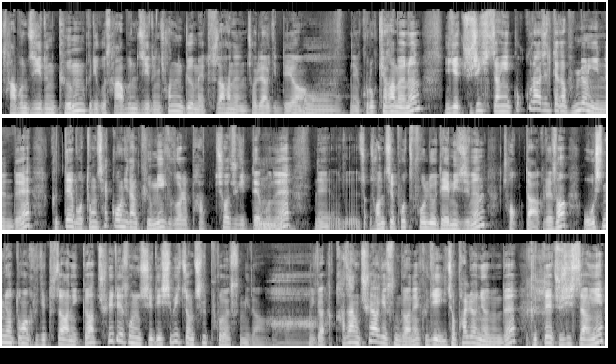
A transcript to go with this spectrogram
4분지 1은 금, 그리고 4분지 1은 현금에 투자하는 전략인데요. 어. 네, 그렇게 하면은 이게 주식 시장이 꾸꾸라질 때가 분명히 있는데 그때 보통 채권이랑 금이 그거를 받쳐주기 때문에 음. 네, 저- 전체 포트폴리오 데미지는 적다. 그래서 50년 동안 그렇게 투자하니까 최대 손실이 12.7%였습니다. 아. 그러니까 가장 최악의 순간에 그게 2008년이었는데 그때 주식 시장이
